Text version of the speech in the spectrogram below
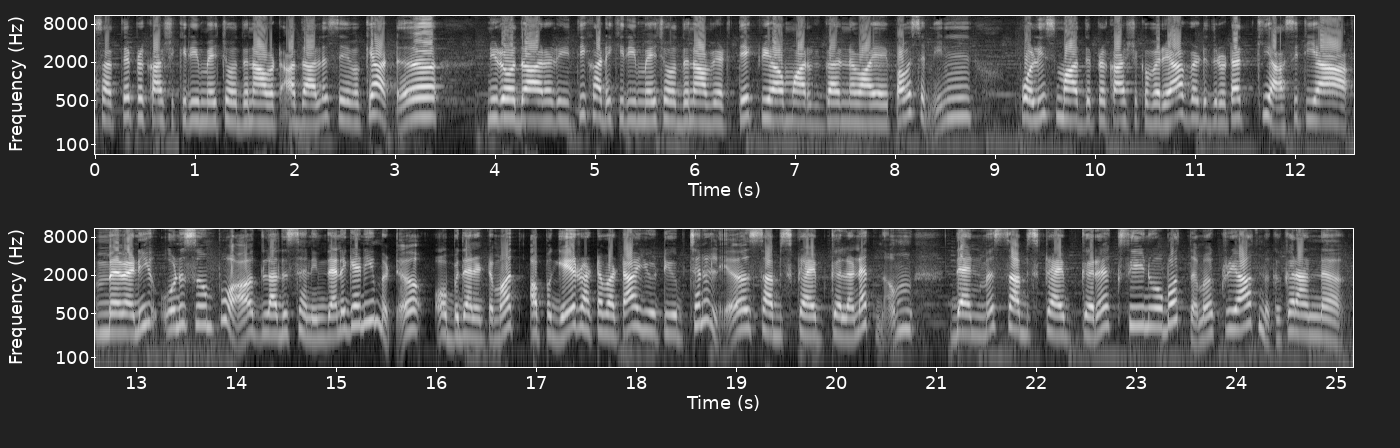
අසත්‍ය ප්‍රකාශ කිරීමේ චෝදනාවට අදාළ සේවකයාට නිරෝධාන රීති කඩකිරීමේ චෝදනාව යටතේ ක්‍රියාමාර්ග ගන්නවායයි පවසමින් පොලිස් මාධ්‍ය ප්‍රකාශකවරයා වැඩිදුරටත් කියා සිටියා. මෙවැනි උණුසුම් පුවත් ලද සැනින් දැන ගැනීමට ඔබ දැනටමත් අපගේ රටවටා YouTube චැනලය සබස්ක්‍රයිබ් කළ නැත්නම් දැන්ම සබස්ක්‍රයිබ් කර සීනුව බොත්තම ක්‍රියාත්මක කරන්න.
